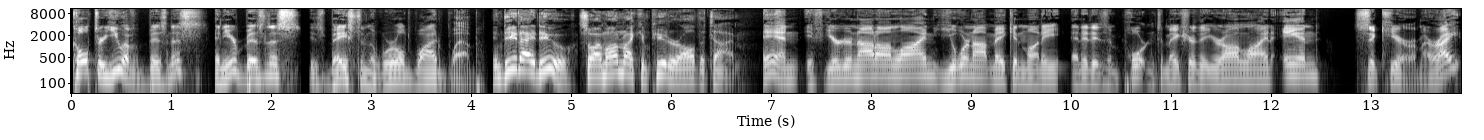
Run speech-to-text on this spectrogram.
Colter, you have a business, and your business is based in the World Wide Web. Indeed, I do. So I'm on my computer all the time. And if you're not online, you're not making money, and it is important to make sure that you're online and secure. Am I right?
